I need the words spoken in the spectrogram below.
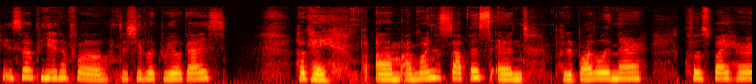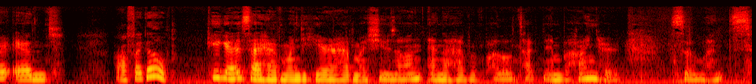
She's so beautiful. Does she look real, guys? Okay, um, I'm going to stop this and put a bottle in there close by her and off I go. Okay guys, I have Wendy here. I have my shoes on and I have a bottle tucked in behind her. So it's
